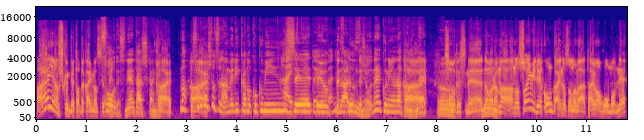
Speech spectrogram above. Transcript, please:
アライアンス組んで戦いますよね。そうですね、確かに。はい。まあ、それが一つのアメリカの国民性っていうのあるんでしょうね、国の中のね。そうですね。だからまあ、あの、そういう意味で今回のそのまあ、台湾訪問ね、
